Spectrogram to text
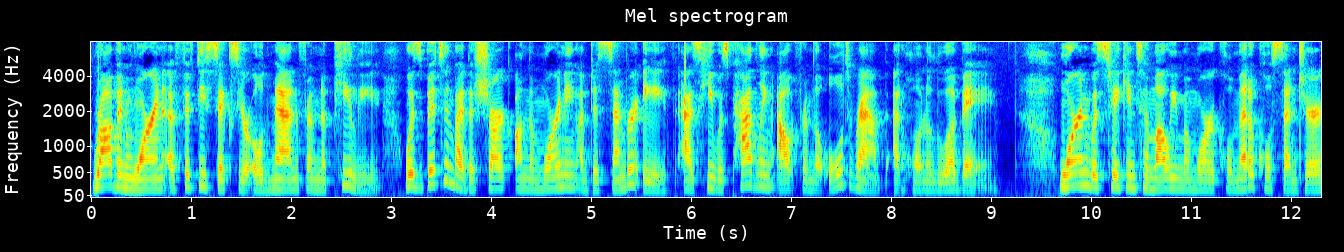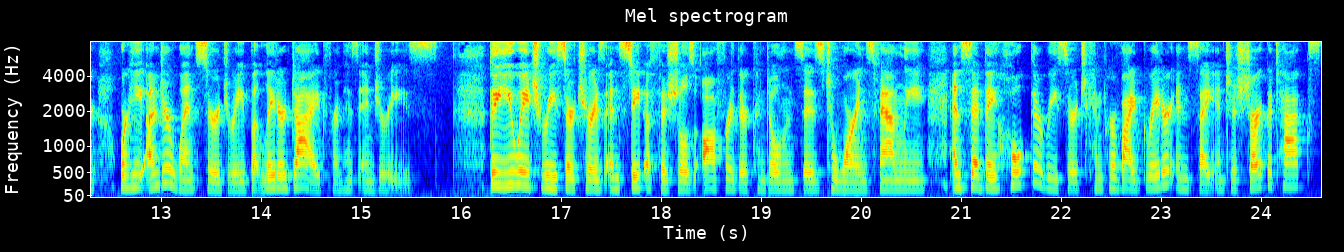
Robin Warren, a 56 year old man from Napili, was bitten by the shark on the morning of December 8th as he was paddling out from the old ramp at Honolua Bay. Warren was taken to Maui Memorial Medical Center where he underwent surgery but later died from his injuries. The UH researchers and state officials offered their condolences to Warren's family and said they hope their research can provide greater insight into shark attacks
